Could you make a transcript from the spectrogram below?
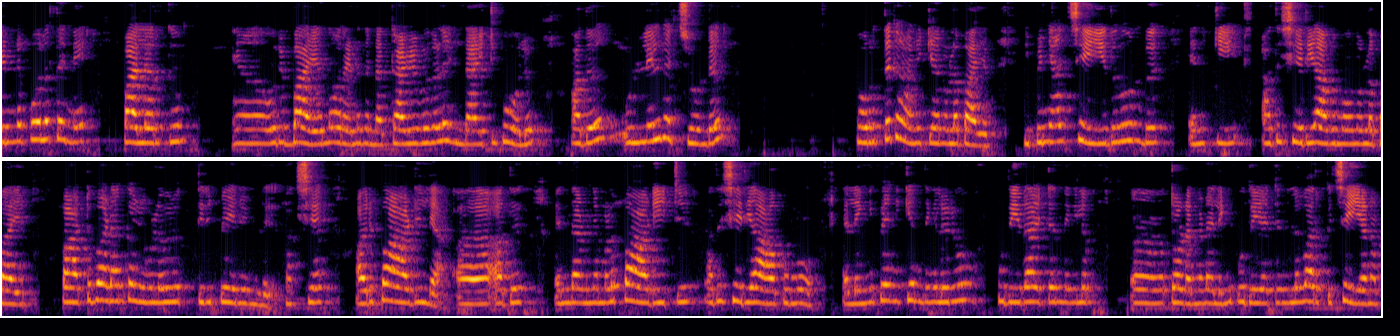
എന്നെ പോലെ തന്നെ പലർക്കും ഒരു ഭയം എന്ന് പറയുന്നതുണ്ട് കഴിവുകൾ ഉണ്ടായിട്ട് പോലും അത് ഉള്ളിൽ വെച്ചുകൊണ്ട് പുറത്ത് കാണിക്കാനുള്ള ഭയം. ഇപ്പം ഞാൻ ചെയ്തതുകൊണ്ട് എനിക്ക് അത് ശരിയാകുമോ എന്നുള്ള ഭയം. പാട്ട് പാടാൻ കഴിവുള്ളവർ ഒത്തിരി പേരുണ്ട്. പക്ഷേ അവർ പാടില്ല. അത് എന്താണ്? നമ്മൾ പാടിയിട്ട് അത് ശരിയാകുമോ? അല്ലെങ്കിൽ ഇപ്പോൾ എനിക്ക് എന്തെങ്കിലും ഒരു പുതിയതായിട്ട് എന്തെങ്കിലും തുടങ്ങണം. അല്ലെങ്കിൽ പുതിയതായിട്ട് എന്തെങ്കിലും വർക്ക് ചെയ്യണം.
